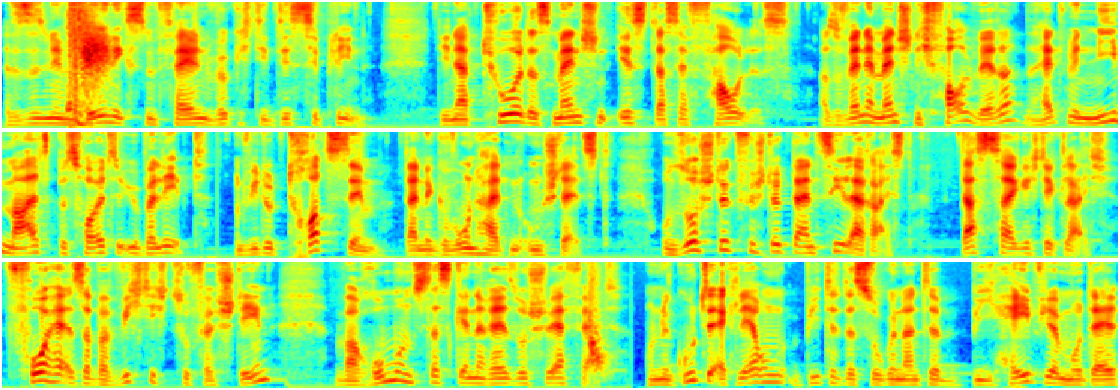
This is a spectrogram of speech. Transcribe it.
es ist in den wenigsten Fällen wirklich die Disziplin. Die Natur des Menschen ist, dass er faul ist. Also wenn der Mensch nicht faul wäre, dann hätten wir niemals bis heute überlebt. Und wie du trotzdem deine Gewohnheiten umstellst und so Stück für Stück dein Ziel erreichst, das zeige ich dir gleich. Vorher ist aber wichtig zu verstehen, warum uns das generell so schwer fällt. Und eine gute Erklärung bietet das sogenannte Behavior-Modell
